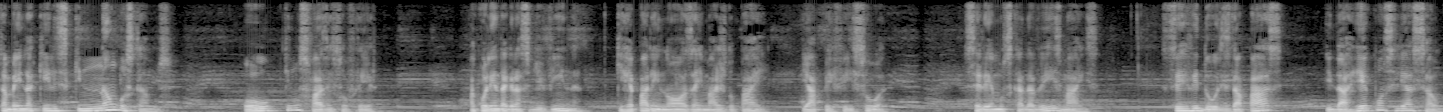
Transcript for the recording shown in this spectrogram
Também daqueles que não gostamos ou que nos fazem sofrer. Acolhendo a graça divina que repara em nós a imagem do Pai e a aperfeiçoa, seremos cada vez mais servidores da paz e da reconciliação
